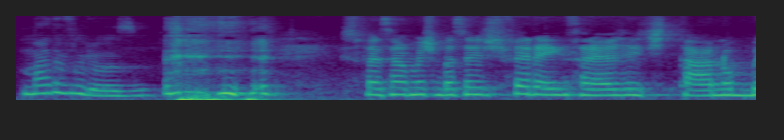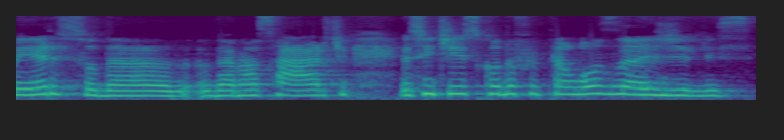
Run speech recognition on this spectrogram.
maravilhoso. Isso faz realmente bastante diferença, né? A gente tá no berço da, da nossa arte. Eu senti isso quando eu fui para Los Angeles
